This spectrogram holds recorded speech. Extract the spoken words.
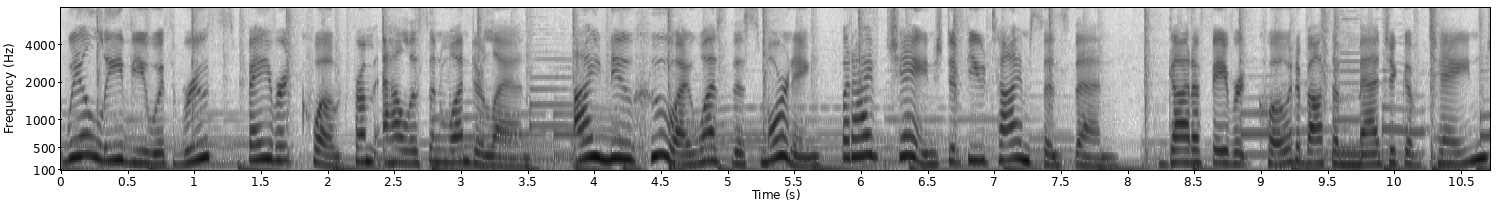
We'll leave you with Ruth's favorite quote from Alice in Wonderland. I knew who I was this morning, but I've changed a few times since then. Got a favorite quote about the magic of change?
